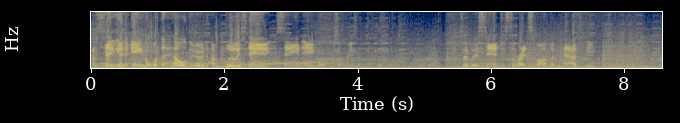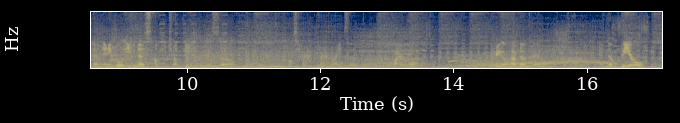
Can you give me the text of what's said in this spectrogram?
I'm staying at an angle. What the hell, dude? I'm literally staying standing at an angle for some reason. Because I believe stand just the right spot on the pad to be an angle, even as hunky chunky. So, jump right to fireball. There you go, have no barrel. Have no barrel.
